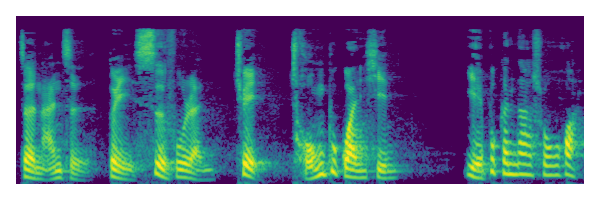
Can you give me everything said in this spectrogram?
这男子对四夫人却从不关心，也不跟他说话，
